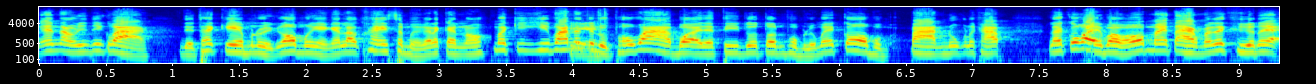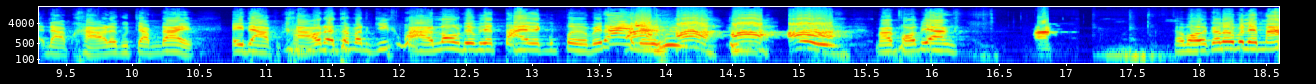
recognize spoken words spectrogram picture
งั้นเอานี้ดีกว่าเดี๋ยวถ้าเกมมันหลุดอีกรอบมึงอย่างนั้นเราให้เสมอกันแล้วกันเนาะเมื่อกี้คิดว่าน่าจะหลุดเพราะว่าบอยอาจจะตีตัวตนผมหรือไม่ก็ผมปานนุกนะครับแล้วก็ไอ้บอยบอกว่าไม้ตายของมันก็คือเนี่ยดาบขาวอะไรกูจำได้ไอ้ดาบขาวเนี่ยถ้ามันกิ๊กผ่านรอบเดียวมันจะตายแต่กูเปิดไม่ได้เลยอ่าอ่าอ่ามาพร้อมยังอะถ้าพร้อมก็เริ่มไปเลยมา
